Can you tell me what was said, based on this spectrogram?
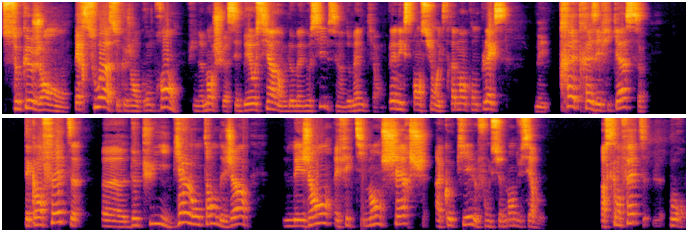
Ce que j'en perçois, ce que j'en comprends, finalement, je suis assez béotien dans le domaine aussi, c'est un domaine qui est en pleine expansion, extrêmement complexe, mais très très efficace, c'est qu'en fait, euh, depuis bien longtemps déjà, les gens, effectivement, cherchent à copier le fonctionnement du cerveau. Parce qu'en fait, pour,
